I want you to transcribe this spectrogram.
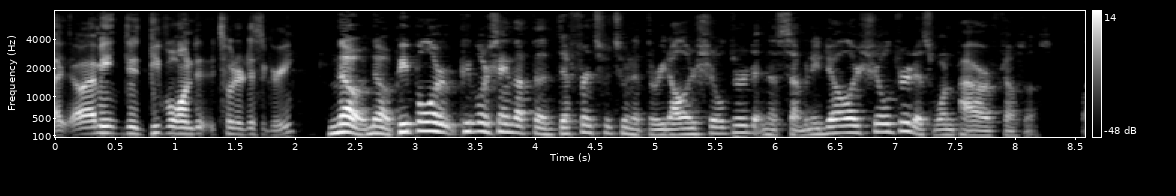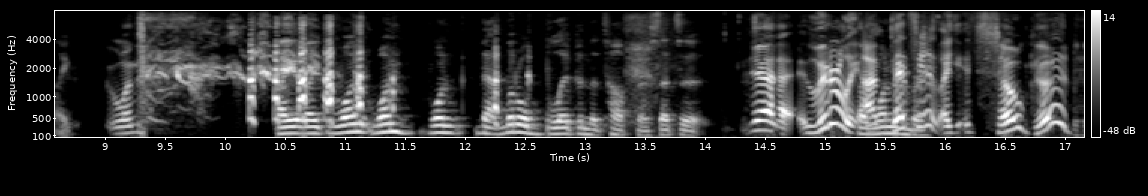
Like, I mean, did people on Twitter disagree? No, no. People are people are saying that the difference between a $3 Sheoldred and a $70 Sheoldred is one power of toughness. Like, One, like, like one, one, one, that little blip in the toughness. That's it. yeah, literally, That I, that's number. it. Like, it's so good,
